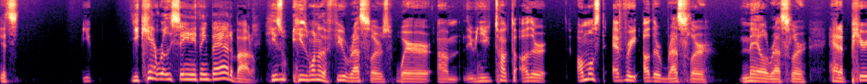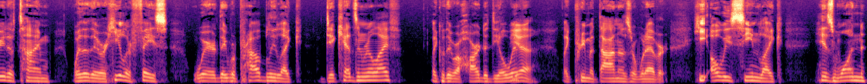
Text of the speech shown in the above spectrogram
it's you. You can't really say anything bad about him. he's he's one of the few wrestlers where um, when you talk to other, almost every other wrestler, male wrestler, had a period of time, whether they were heel or face, where they were probably like dickheads in real life, like they were hard to deal with, Yeah. like prima donnas or whatever. He always seemed like his one.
